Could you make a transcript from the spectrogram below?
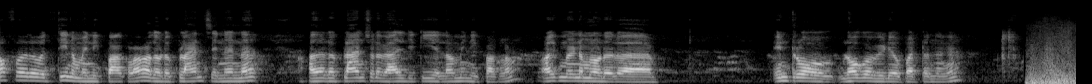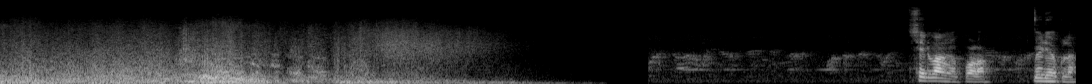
ஆஃபரை பற்றி நம்ம இன்னைக்கு பார்க்கலாம். அதோட பிளான்ஸ் என்னென்ன அதோட பிளான்ஸோட வேலிடிட்டி எல்லாமே இன்னைக்கு பார்க்கலாம். அதுக்கு முன்னாடி நம்மளோட இன்ட்ரோ லோகோ வீடியோ பார்த்து வந்தேங்க சரி வாங்க போகலாம் வீடியோக்குள்ளே.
